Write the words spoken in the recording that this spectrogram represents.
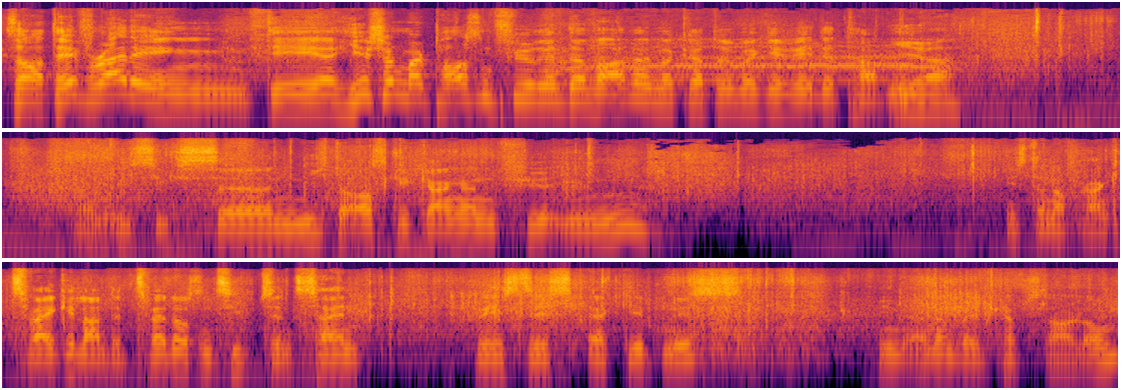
So, Dave Riding, der hier schon mal Pausenführender war, weil wir gerade drüber geredet haben. Ja, Dann ist es äh, nicht ausgegangen für ihn. Ist dann auf Rang 2 gelandet. 2017 sein bestes Ergebnis in einem Weltcup-Slalom.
